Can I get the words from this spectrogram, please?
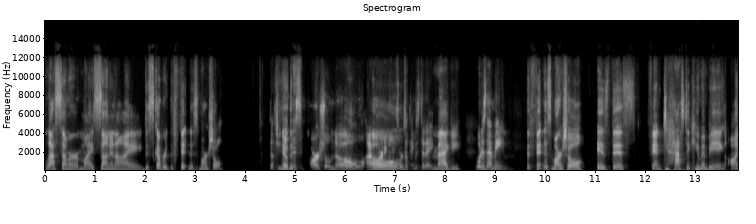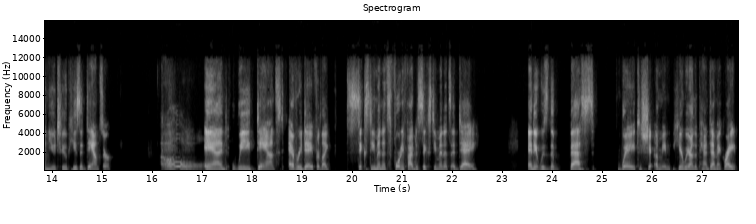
last summer my son and i discovered the Fitness Marshall. The do you know the Marshall? No i'm oh, learning all oh, sorts of things today. Maggie. What does that mean the Fitness Marshall is this fantastic human being on youtube he's a dancer Oh. And we danced every day for like 60 minutes, 45 to 60 minutes a day. And it was the best way to share. I mean, here we are in the pandemic, right?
